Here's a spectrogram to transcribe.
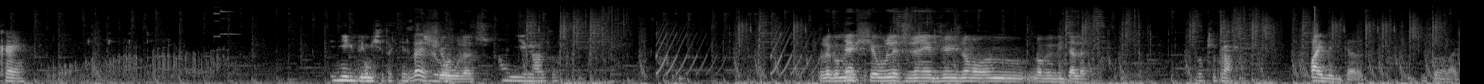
Okej. Nigdy mi się tak nie Weź się zdarzyło. ulecz. Ani razu. Kolego miałeś się uleczyć, a nie wziąć nową, nowy widelec. No przepraszam. Fajny widelec. To dalej.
